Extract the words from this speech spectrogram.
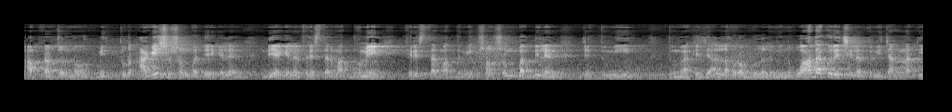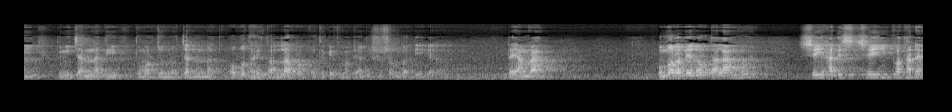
আপনার জন্য মৃত্যুর আগেই সুসংবাদ দিয়ে গেলেন দিয়ে গেলেন ফেরেস্তার মাধ্যমে। ফেরেস্তার মাধ্যমে সুসংবাদ দিলেন যে তুমি, তোমাকে যে আল্লাহ রব্বুল আলমিন ওয়াদা করেছিলেন, তুমি জান্নাতি তুমি জান্নাতি, তোমার জন্য জান্নাত অবধারিত আল্লাহর পক্ষ থেকে তোমাকে আমি সুসংবাদ দিয়ে গেলাম। তাই আমরা উমর আল্লাহ তালানহুর সেই হাদিস, সেই কথাটার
